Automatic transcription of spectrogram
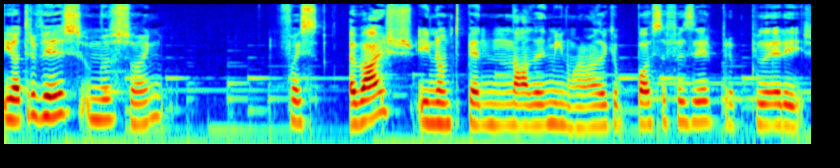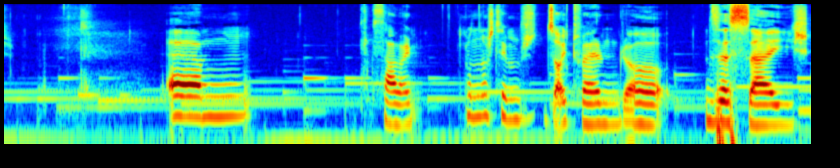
e outra vez, o meu sonho foi-se abaixo e não depende nada de mim, não há nada que eu possa fazer para poder ir. Um, porque sabem, quando nós temos 18 anos ou 16,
